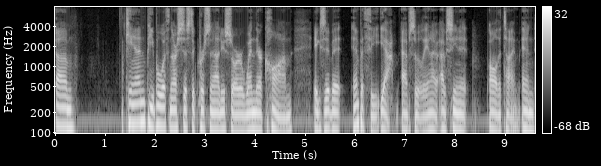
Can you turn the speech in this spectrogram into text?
um, can people with narcissistic personality disorder, when they're calm, exhibit empathy? Yeah, absolutely. And I, I've seen it all the time. And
